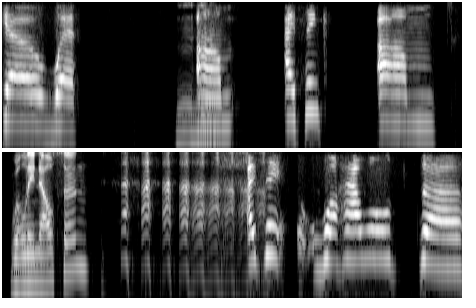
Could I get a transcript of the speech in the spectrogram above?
go with. Mhm. Um, I think. Um, Willie Nelson. I think. Well, how old? Uh,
